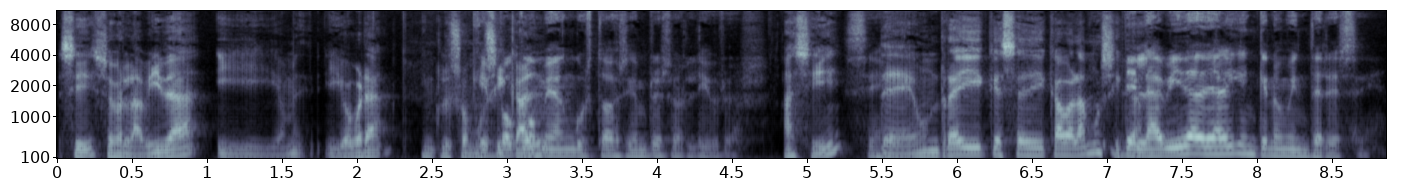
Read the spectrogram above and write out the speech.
Sí, sobre la vida y, obra, incluso Que musical. poco me han gustado siempre esos libros. Ah, ¿sí? Sí. De un rey que se dedicaba a la música. De la vida de alguien que no me interese.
